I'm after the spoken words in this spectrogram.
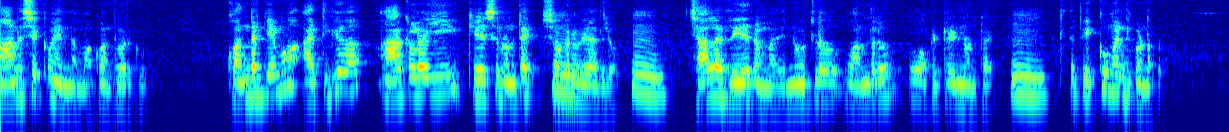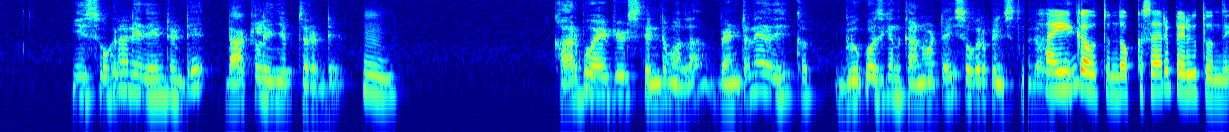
మానసికమైందమ్మా కొంతవరకు కొందరికేమో అతిగా ఆకలి కేసులు ఉంటాయి షుగర్ వ్యాధిలో. చాలా రేర్ అమ్మా అది నూట్లో వందలు ఒకటి రెండు ఉంటాయి ఎక్కువ మందికి ఉండదు ఈ షుగర్ అనేది ఏంటంటే డాక్టర్లు ఏం చెప్తారంటే. కార్బోహైడ్రేట్స్ తినడం వల్ల వెంటనే అది గ్లూకోజ్ కింద కన్వర్ట్ అయ్యి షుగర్ పెంచుతుంది హైక్ అవుతుంది ఒక్కసారి పెరుగుతుంది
